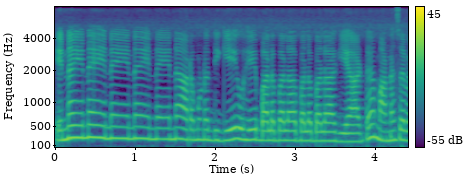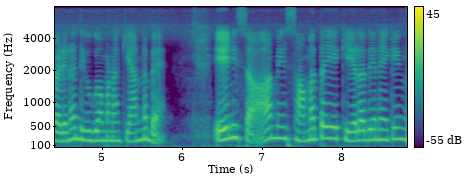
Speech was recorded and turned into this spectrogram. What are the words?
එන එන එන එන එන එන අරමුණ දිගේ ඔහේ බල බලා බල බලා ගියාට මනස වැඩෙන දිගු ගමනක් යන්න බෑ. ඒ නිසා මේ සමතය කියලා දෙන එකෙන්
